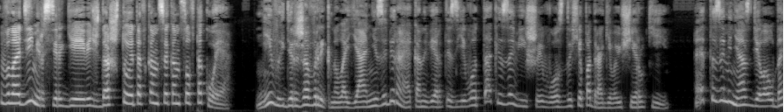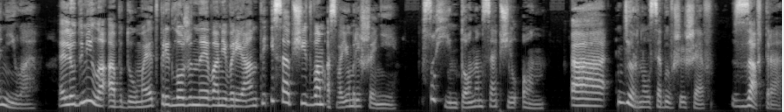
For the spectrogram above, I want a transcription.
«Владимир Сергеевич, да что это в конце концов такое?» Не выдержав, рыкнула я, не забирая конверт из его так и зависшей в воздухе подрагивающей руки. Это за меня сделал Данила. Людмила обдумает предложенные вами варианты и сообщит вам о своем решении. Сухим тоном сообщил он. «А...» — дернулся бывший шеф. «Завтра».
